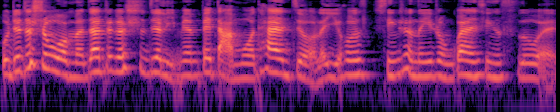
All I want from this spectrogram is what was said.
我觉得这是我们在这个世界里面被打磨太久了以后形成的一种惯性思维。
